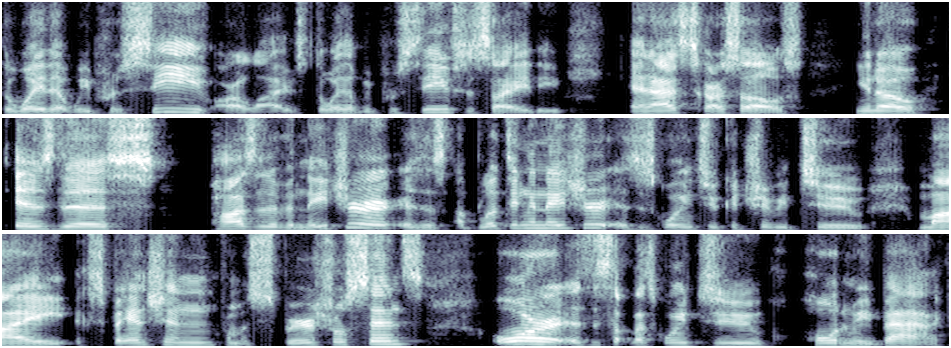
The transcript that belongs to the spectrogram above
the way that we perceive our lives, the way that we perceive society, and ask ourselves, you know, is this positive in nature? Is this uplifting in nature? Is this going to contribute to my expansion from a spiritual sense? Or is this something that's going to hold me back?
